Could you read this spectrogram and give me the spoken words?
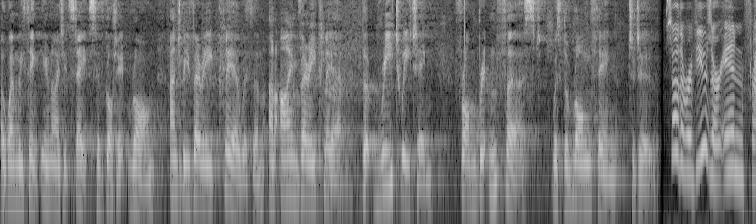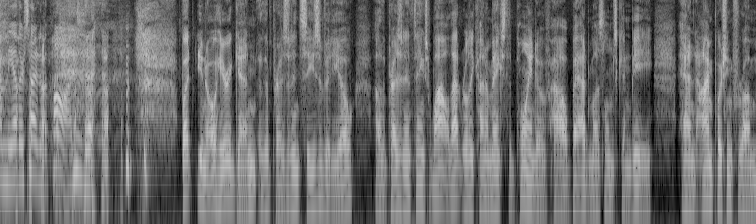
uh, when we think the United States have got it wrong and to be very clear with them. And I'm very clear that retweeting from Britain First was the wrong thing to do. So the reviews are in from the other side of the pond. But, you know, here again, the president sees a video. Uh, the president thinks, wow, that really kind of makes the point of how bad Muslims can be. And I'm pushing for a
